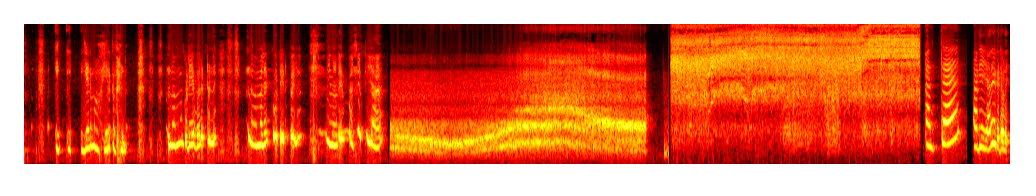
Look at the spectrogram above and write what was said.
என்னமா இருக்க வேண்டும். நம்ம கூட வரட்டுன்னு நம்மளே கூட்டிட்டு போயிடலாம். இவனுடைய பசட்டியா அத்தை அடியே யாரு கடவுளே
